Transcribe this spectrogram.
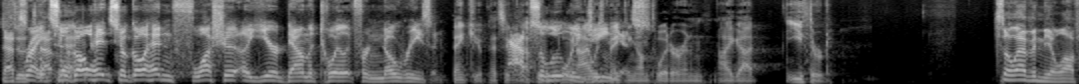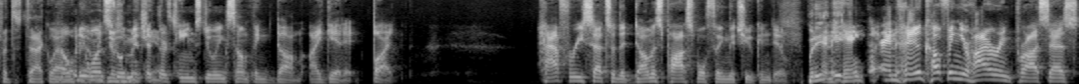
That's So Right. that- so go ahead. So go ahead and flush a, a year down the toilet for no reason. Thank you. That's exactly Absolutely the point I was making on Twitter, and I got ethered. So Evan Neal, offensive tackle. Nobody Alabama, wants to admit that their team's doing something dumb. I get it, but half resets are the dumbest possible thing that you can do. But it- and, it- hand, and handcuffing your hiring process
